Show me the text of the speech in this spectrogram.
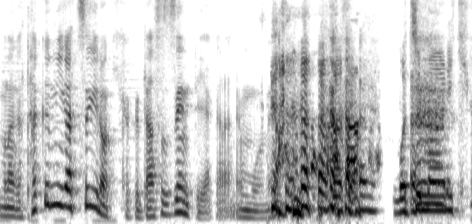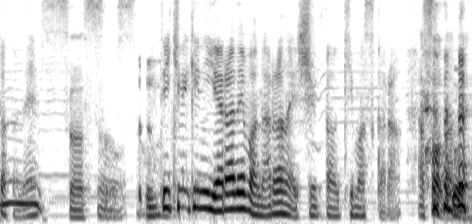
もうなんか、匠が次の企画出す前提やからね、もうね。持ち回り企画ね。そうそうそう。定期的にやらねばならない瞬間が来ますから、あ、そうだね。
